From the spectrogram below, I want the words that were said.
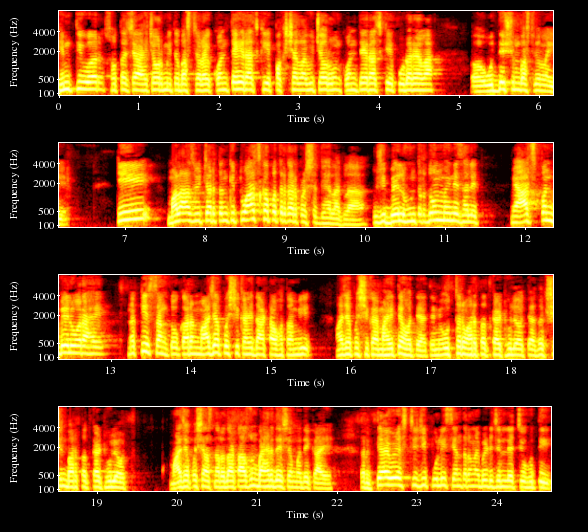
हिमतीवर स्वतःच्या ह्याच्यावर मी तर बसलेलो आहे. कोणत्याही राजकीय पक्षाला विचारून कोणत्याही राजकीय पुढाऱ्याला उद्देशून बसलेलो नाहीये. की मला आज विचारतात की तू आज का पत्रकार परिषद घ्यायला लागला? तुझी बेल होऊन तर दोन महिने झालेत. मी आज पण बेलवर आहे. नक्कीच सांगतो कारण माझ्यापाशी काही डाटा होता. मी माझ्यापाशी काय माहित्या होत्या. ते मी उत्तर भारतात काय ठेवल्या होत्या दक्षिण भारतात काय ठेवल्या होत्या. माझ्यापाशी असणारा डाटा अजून बाहेर देशामध्ये काय आहे. तर त्यावेळेसची जी पोलीस यंत्रणा बीड जिल्ह्याची होती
